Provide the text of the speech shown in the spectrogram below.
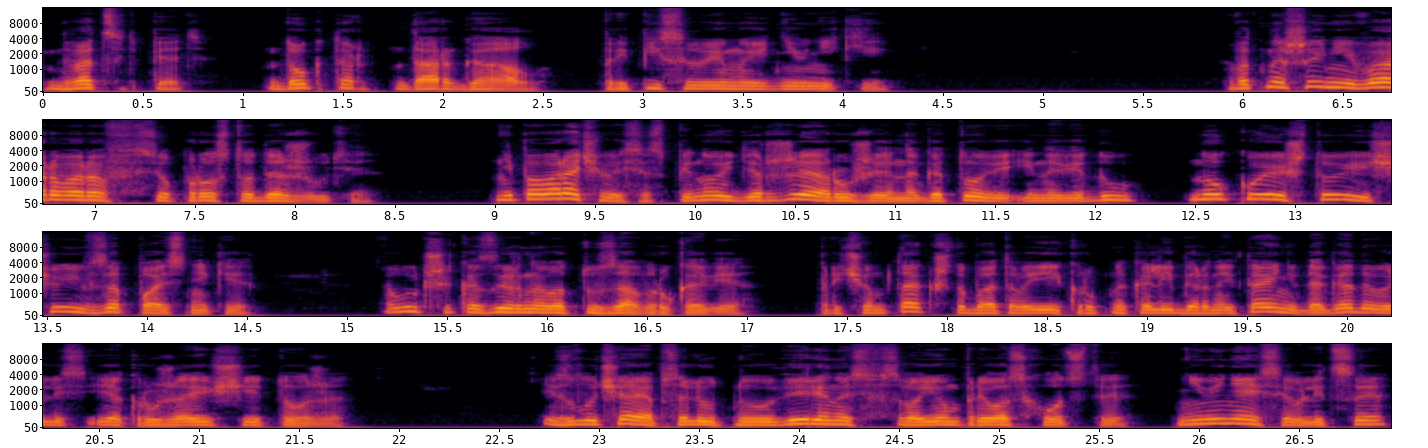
25. Доктор Даргал. Приписываемые дневники. В отношении варваров все просто до жути. Не поворачивайся спиной, держи оружие наготове и на виду, но кое-что еще и в запаснике. Лучше козырного туза в рукаве. Причем так, чтобы о твоей крупнокалиберной тайне догадывались и окружающие тоже. Излучай абсолютную уверенность в своем превосходстве. Не меняйся в лице,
